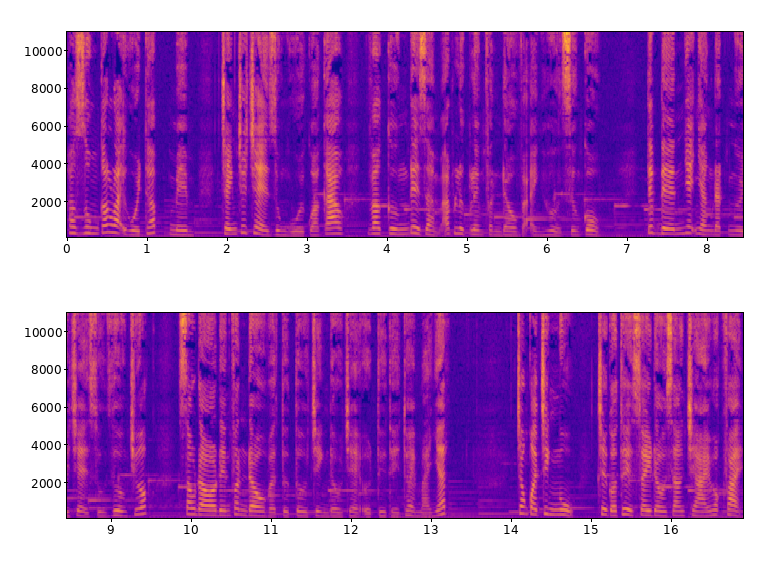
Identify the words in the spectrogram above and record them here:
hoặc dùng các loại gối thấp, mềm, tránh cho trẻ dùng gối quá cao và cứng để giảm áp lực lên phần đầu và ảnh hưởng xương cổ. Tiếp đến nhẹ nhàng đặt người trẻ xuống giường trước, sau đó đến phần đầu và từ từ chỉnh đầu trẻ ở tư thế thoải mái nhất. Trong quá trình ngủ, trẻ có thể xoay đầu sang trái hoặc phải,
